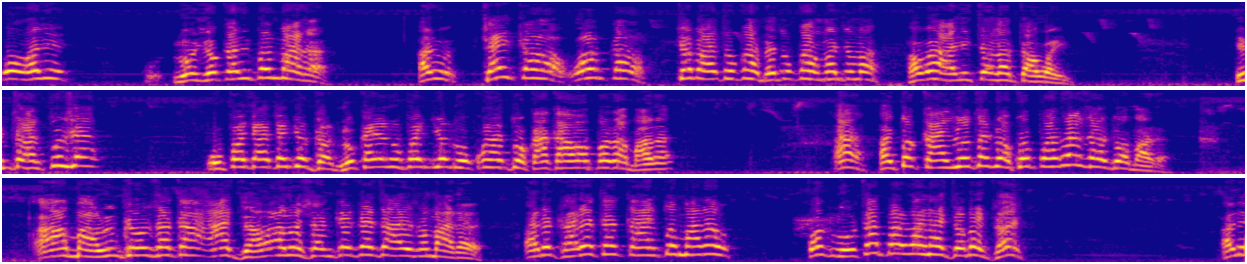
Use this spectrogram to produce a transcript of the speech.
ઓ હરી લોજો કરી પણ મારા. અરે કઈ કરો ઓમ કરો કે આ તો કામ તો કહો તમે હવે હાલી ચલાવતા હોય. એમ ચાલતું છે. ઉપર જાતે જો ઘરનું ખાઈને ઉપર જો લોકોના ધોકા ખાવા પડે મારે. હા તો કાલનો તો ડોખો પડવા જ તો મારે. આ મારું કેવું છે કે આ જવાનો સંકેત જ આવ્યો છે મારે. અને ખરેખર કાલ તો મારા કોઈક લોટા પડવાના જબરજસ્ત અને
